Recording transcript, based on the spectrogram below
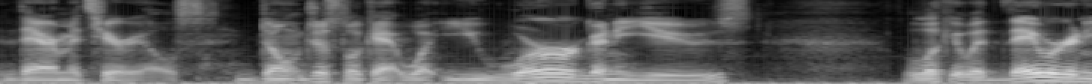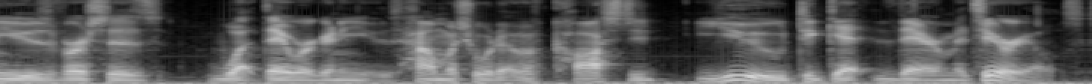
their materials. Don't just look at what you were going to use. Look at what they were going to use versus what they were going to use. How much would it have costed you to get their materials?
